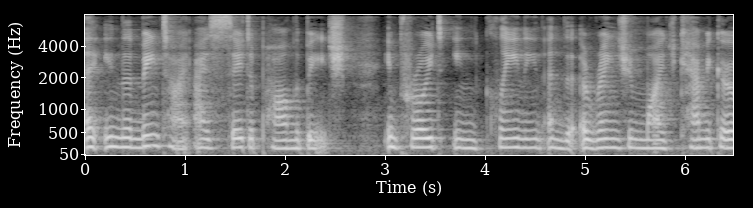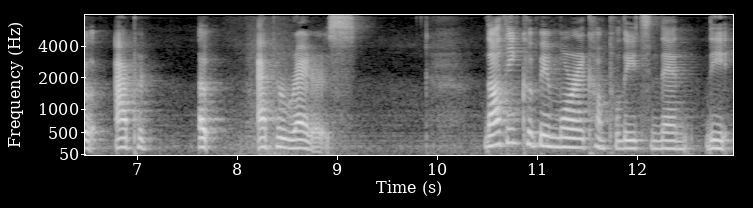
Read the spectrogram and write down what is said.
And in the meantime, I sat upon the beach, employed in cleaning and arranging my chemical uh, apparatus. Nothing could be more complete than the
